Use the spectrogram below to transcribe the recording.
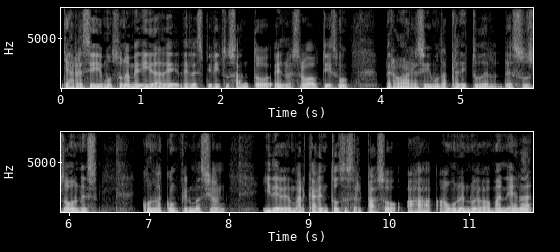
ya recibimos una medida del Espíritu Santo en nuestro bautismo, pero ahora recibimos la plenitud de, sus dones con la confirmación y debe marcar entonces el paso a, una nueva manera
